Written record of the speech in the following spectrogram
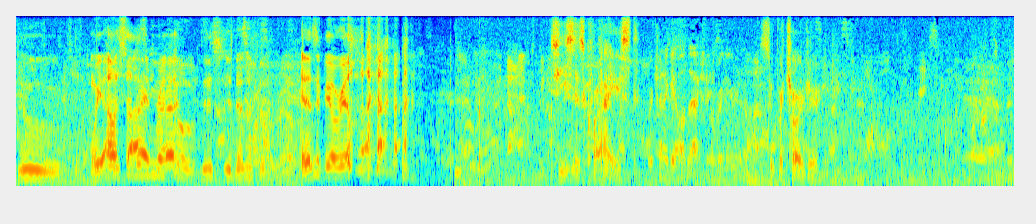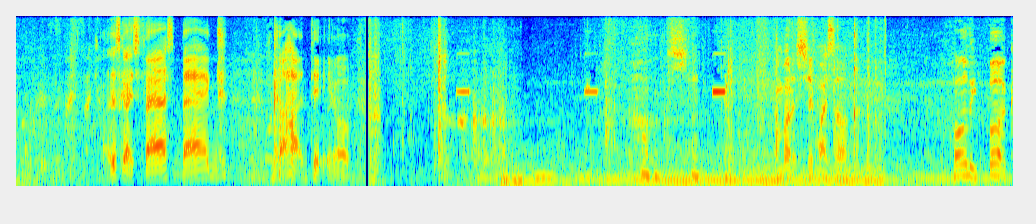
Dude. We outside, doesn't bro. feel- This it doesn't feel real. It doesn't feel real. Jesus Christ. We're trying to get all the action over here now. Supercharger. This guy's fast, bagged. God damn. Oh shit. I'm about to shit myself. Holy fuck.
